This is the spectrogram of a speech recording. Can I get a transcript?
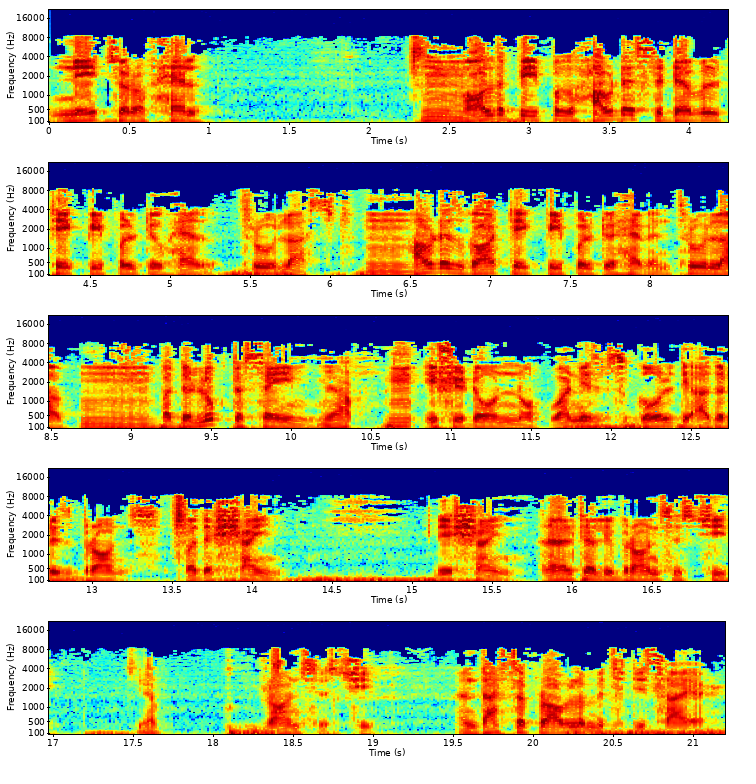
nature of hell Mm. All the people, how does the devil take people to hell? Through lust. Mm. How does God take people to heaven? Through love. Mm. But they look the same. Yeah. If you don't know. One is gold, the other is bronze. But they shine. They shine. And I'll tell you, bronze is cheap. Yep. Bronze is cheap. And that's the problem with desire.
